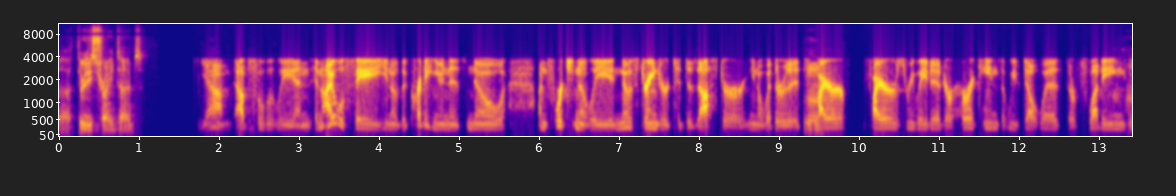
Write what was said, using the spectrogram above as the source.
uh, through these trying times? Yeah, absolutely. And and I will say, you know, the credit union is no, unfortunately, no stranger to disaster. You know, whether it's mm. fire fires related or hurricanes that we've dealt with or flooding. Mm.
